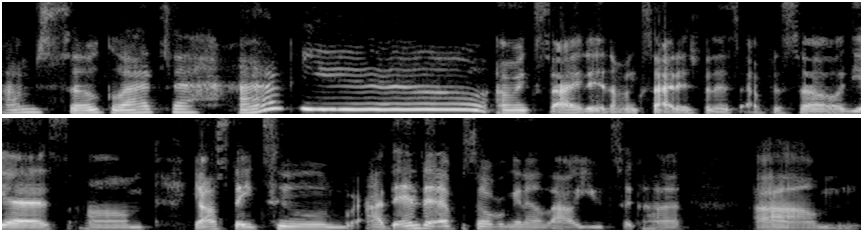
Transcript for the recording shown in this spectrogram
I'm so glad to have you. I'm excited. I'm excited for this episode. Yes. Um, y'all stay tuned. At the end of the episode, we're gonna allow you to kind of um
